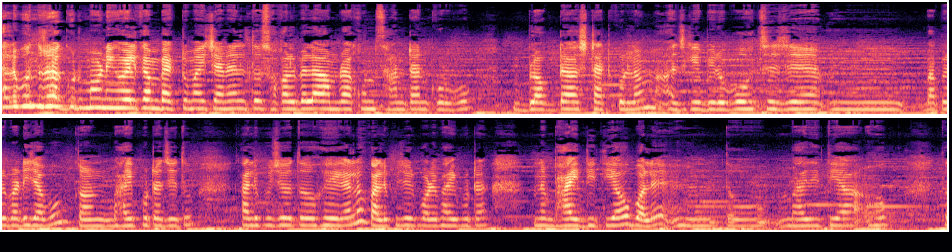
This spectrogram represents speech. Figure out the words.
হ্যালো বন্ধুরা, good morning, welcome back to my channel. তো সকালবেলা আমরা এখন স্নান টান করব, ব্লগটা স্টার্ট করলাম। আজকে বেরোবো হচ্ছে যে বাপের বাড়ি যাব, কারণ ভাইফোঁটা যেহেতু, কালী পুজো তো হয়ে গেল, কালী পুজোর পরে ভাইফোঁটা মানে ভাই দ্বিতীয়াও বলে তো ভাই দ্বিতীয়া হোক, তো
